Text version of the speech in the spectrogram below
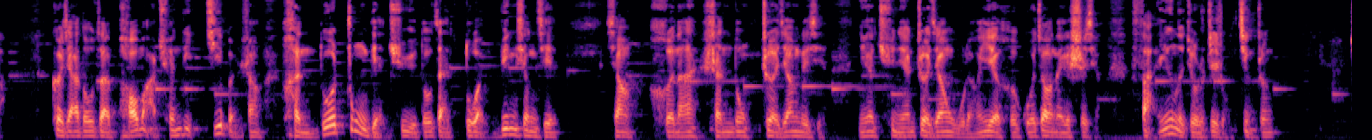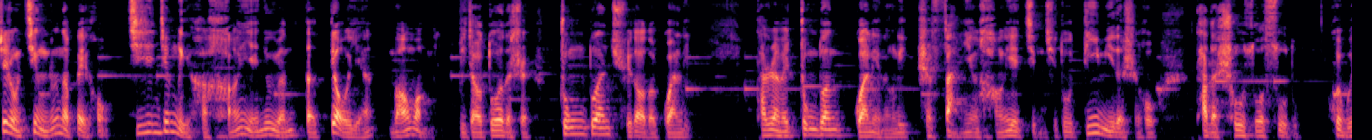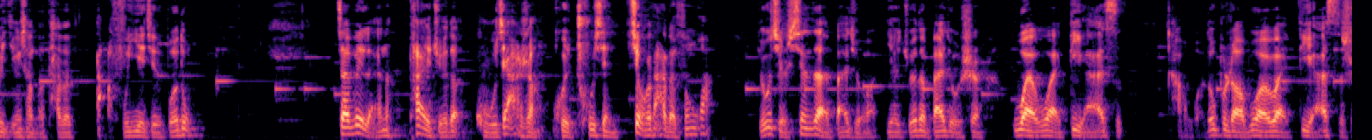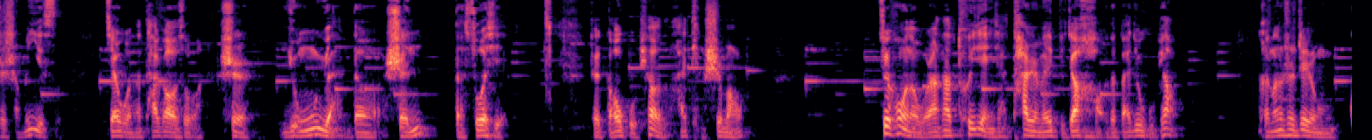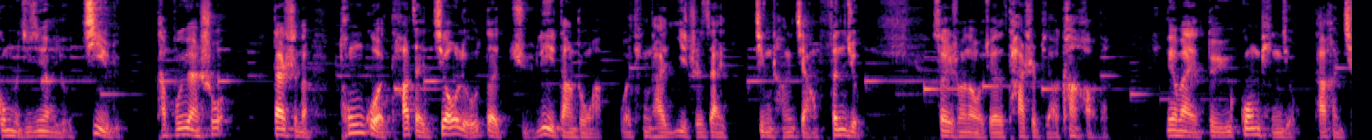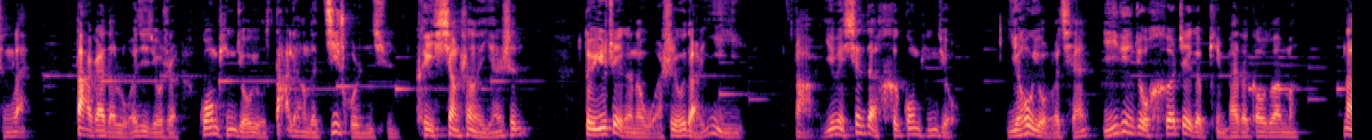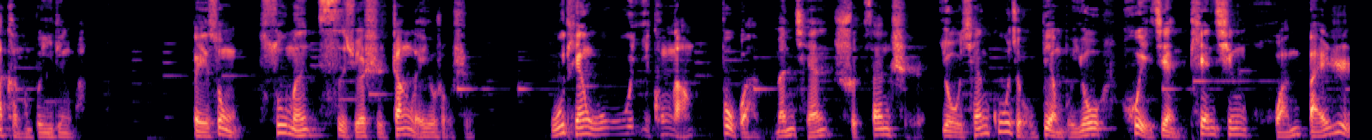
各家都在跑马圈地，基本上很多重点区域都在短兵相接，像河南、山东、浙江这些。你看去年浙江五粮液和国窖那个事情，反映的就是这种竞争。这种竞争的背后，基金经理和行业研究员的调研往往比较多的是终端渠道的管理。他认为终端管理能力是反映行业景气度低迷的时候，它的收缩速度会不会影响到它的大幅业绩的波动。在未来呢，他也觉得股价上会出现较大的分化，尤其是现在白酒啊，也觉得白酒是 YYDS，啊，我都不知道 YYDS 是什么意思。结果呢，他告诉我是。永远的神的缩写，这搞股票的还挺时髦。最后呢，我让他推荐一下他认为比较好的白酒股票，可能是这种公募基金要有纪律，他不愿说，但是呢，通过他在交流的举例当中啊，我听他一直在经常讲汾酒，所以说呢，我觉得他是比较看好的。另外，对于光瓶酒，他很青睐。大概的逻辑就是，光瓶酒有大量的基础人群可以向上的延伸。对于这个呢，我是有点异议啊，因为现在喝光瓶酒，以后有了钱，一定就喝这个品牌的高端吗？那可能不一定吧。北宋苏门四学士张雷有首诗：“无田无屋一空囊，不管门前水三尺。有钱沽酒便不忧，会见天青还白日。”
